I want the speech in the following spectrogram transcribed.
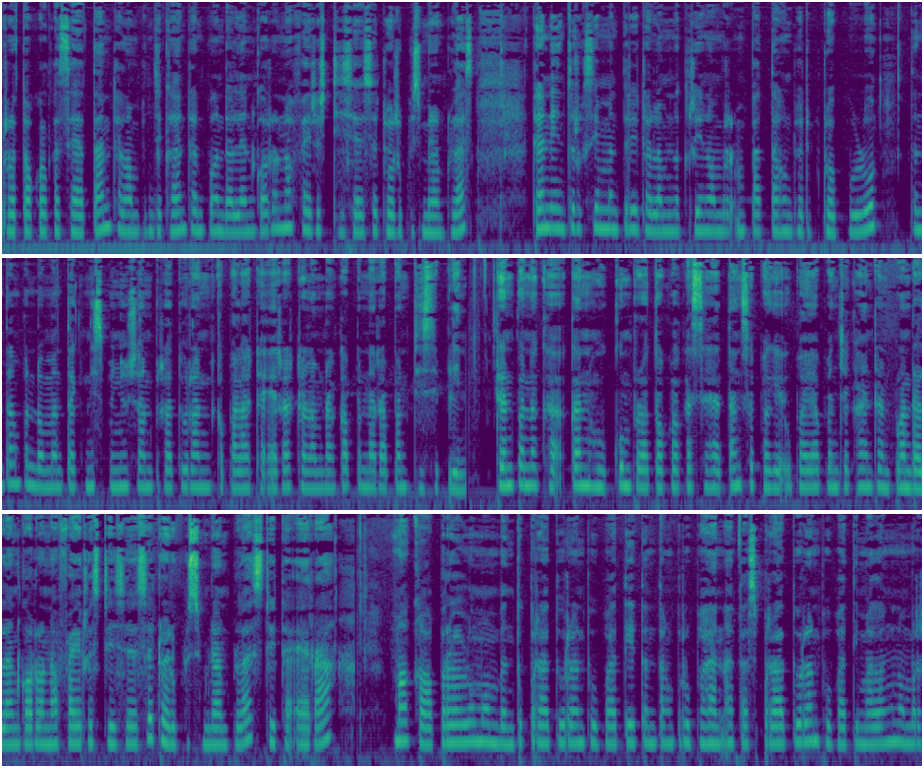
protokol kesehatan dalam pencegahan dan pengendalian coronavirus di CC 2019 dan Instruksi Menteri Dalam Negeri Nomor 4 Tahun 2020 tentang pendoman teknis penyusunan peraturan kepala daerah dalam rangka penerapan disiplin dan penegakan hukum protokol kesehatan sebagai upaya pencegahan dan pengendalian coronavirus di CC 2019 di daerah maka perlu membentuk peraturan bupati tentang perubahan atas peraturan Bupati Malang nomor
